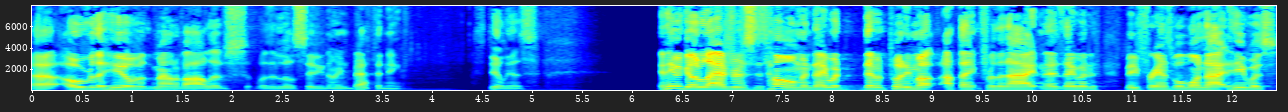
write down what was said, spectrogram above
uh, over the hill of the Mount of Olives was a little city named Bethany, still is. And he would go to Lazarus' home and they would, they would put him up, I think, for the night, and as they would be friends. Well, one night he was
